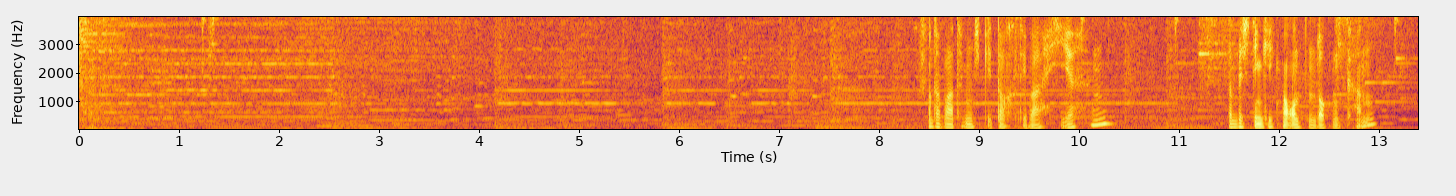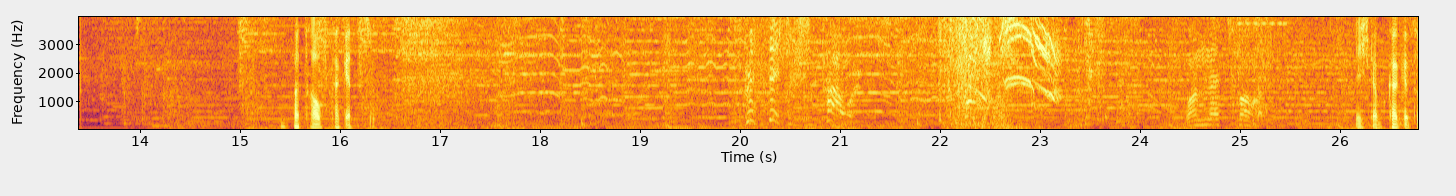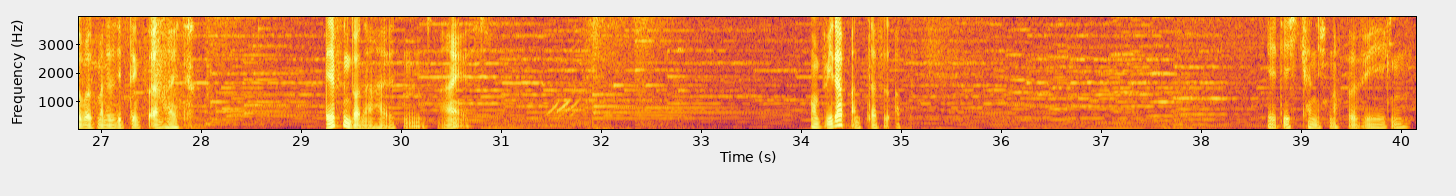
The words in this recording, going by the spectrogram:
Oder warte, mich geht doch lieber hier hin. Damit ich den Gegner unten locken kann. Vertrauf Kagetsu. Ich glaube, Kagetsu wird meine Lieblingseinheit. Elfendon erhalten. Nice. Und wieder Bandlevel ab. Hier, dich kann ich noch bewegen.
